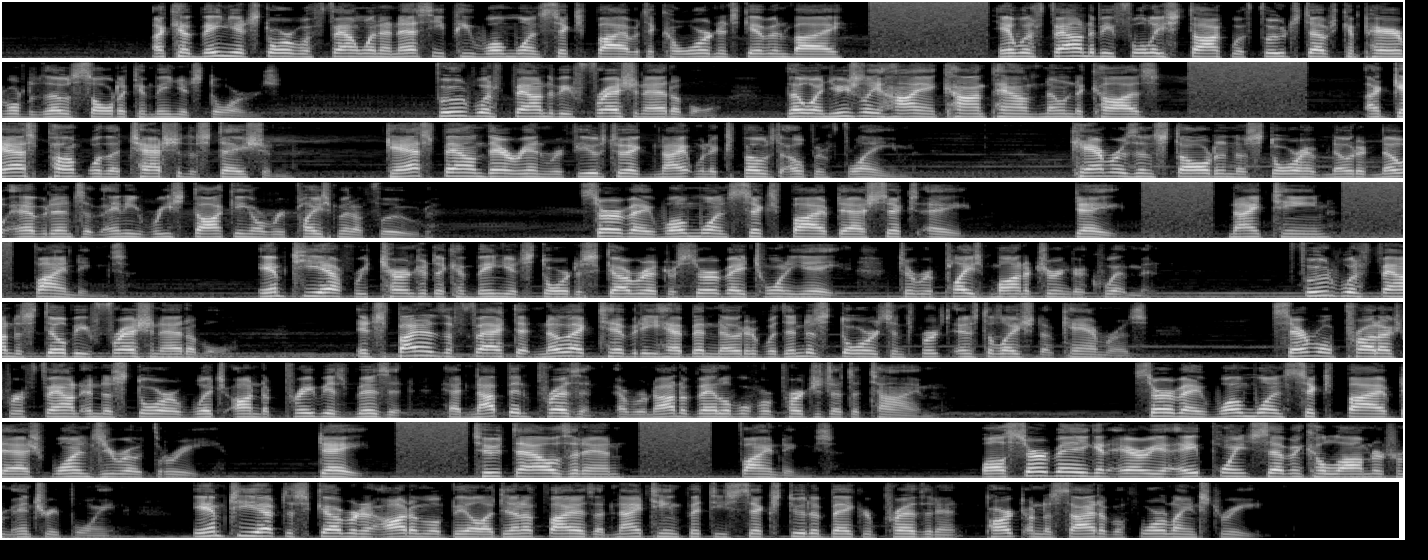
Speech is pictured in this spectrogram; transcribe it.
A convenience store was found when an SCP-1165 at the coordinates given by It was found to be fully stocked with foodstuffs comparable to those sold at convenience stores. Food was found to be fresh and edible, though unusually high in compounds known to cause A gas pump was attached to the station. Gas found therein refused to ignite when exposed to open flame. Cameras installed in the store have noted no evidence of any restocking or replacement of food. Survey 1165-68 Date 19 Findings MTF returned to the convenience store discovered after Survey 28 to replace monitoring equipment. Food was found to still be fresh and edible. In spite of the fact that no activity had been noted within the store since first installation of cameras, several products were found in the store which on the previous visit had not been present and were not available for purchase at the time. Survey 1165-103 Date 2000 and Findings While surveying an area 8.7 km from entry point, MTF discovered an automobile identified as a 1956 Studebaker President parked on the side of a four-lane street.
